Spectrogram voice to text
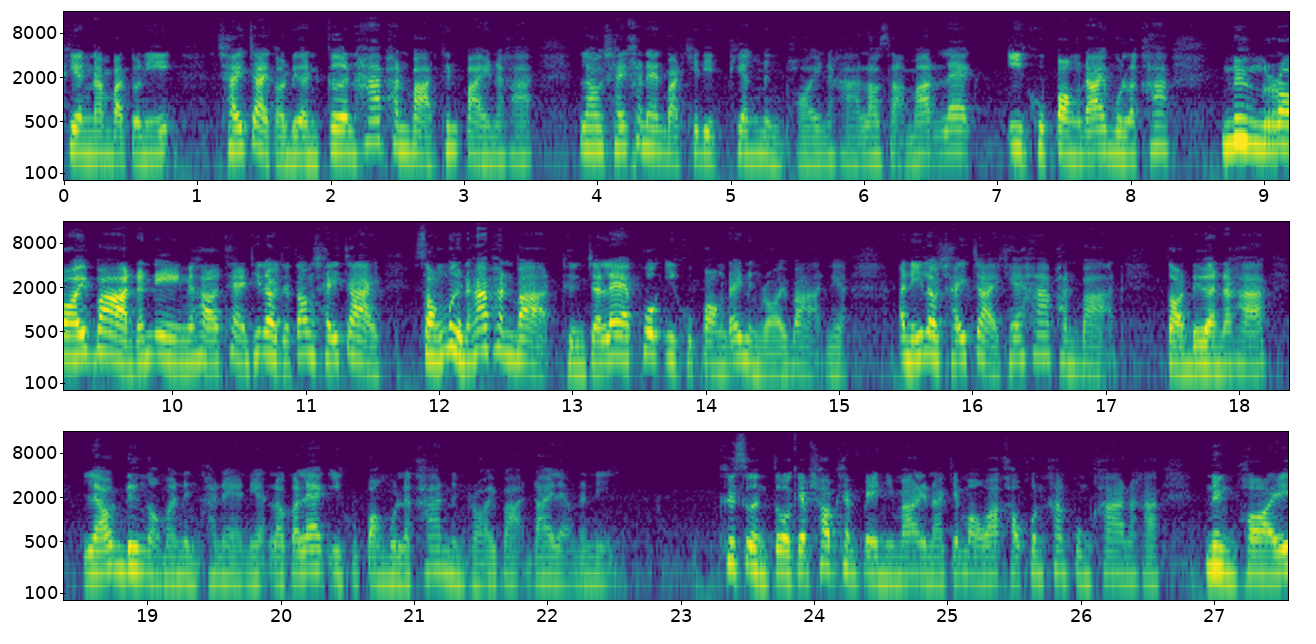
เพียงนำบัตรตัวนี้ใช้จ่ายต่อเดือนเกิน 5,000 บาทขึ้นไปนะคะ เราใช้คะแนนบัตรเครดิตเพียง1 point นะคะ เราสามารถแลก e คูปองได้มูลค่า 100 บาทนั่นเองนะคะ แทนที่เราจะต้องใช้จ่าย 25,000 บาท ถึงจะแลกพวก e คูปองได้ 100 บาทเนี่ย อันนี้เราใช้จ่ายแค่ 5,000 บาทต่อเดือนนะคะ แล้วดึงออกมา 1 คะแนนเนี่ย เราก็แลก e คูปองมูลค่า 100 บาทได้แล้วนั่นเอง คือส่วนตัวเก็บชอบแคมเปญนี้มากเลยนะ เก็บมองว่าเขาค่อนข้างคุ้มค่านะคะ1 point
